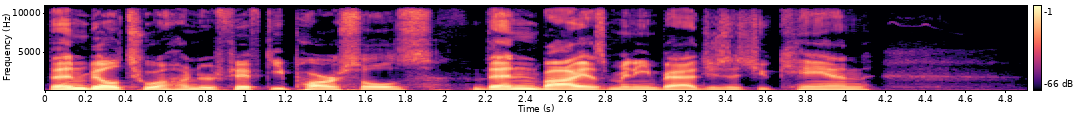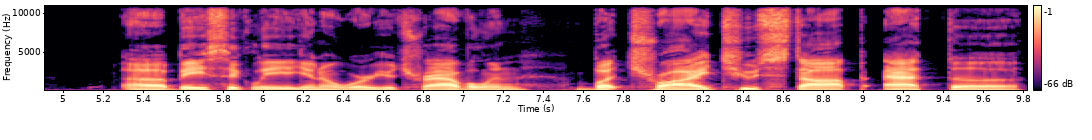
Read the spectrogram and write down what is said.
then build to 150 parcels, then buy as many badges as you can. Uh, basically, you know, where you're traveling, but try to stop at the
